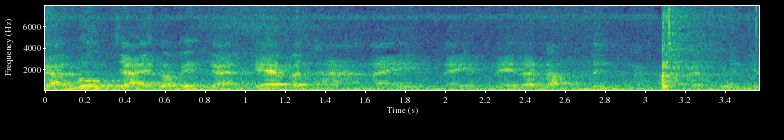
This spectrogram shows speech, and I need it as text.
การร่วมใจก็เป็นการแก้ปัญหาในในในระดับหนึ่งนะครับแต่ผม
